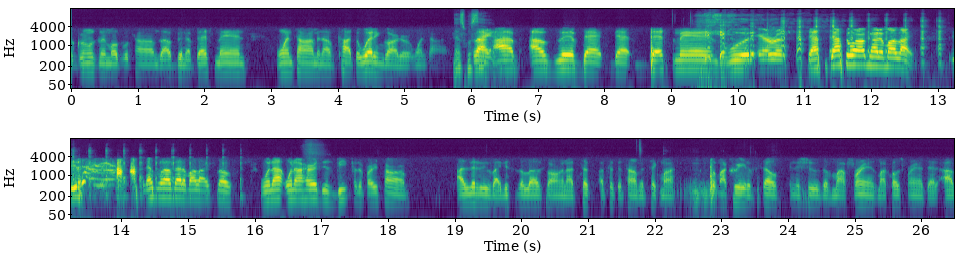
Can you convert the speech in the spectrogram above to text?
a groomsman multiple times. I've been a best man one time, and I've caught the wedding garter at one time. That's what's like up. I've I've lived that that best man the wood era. That's that's where I'm at in my life. You know? that's where I'm at in my life. So when I when I heard this beat for the first time, I literally was like, "This is a love song," and I took I took the time to take my put my creative self in the shoes of my friends, my close friends that I've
